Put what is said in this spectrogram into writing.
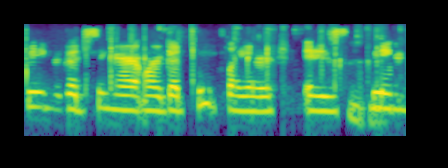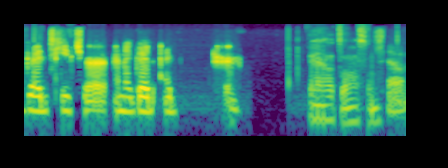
being a good singer or a good flute player is mm-hmm. being a good teacher and a good educator. Yeah, that's awesome. So,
